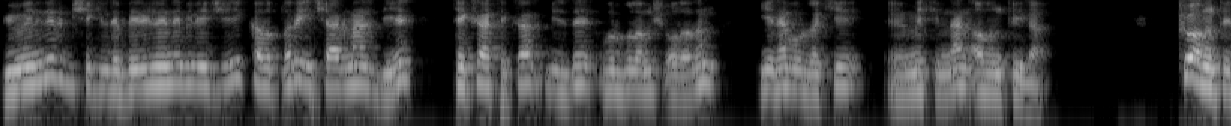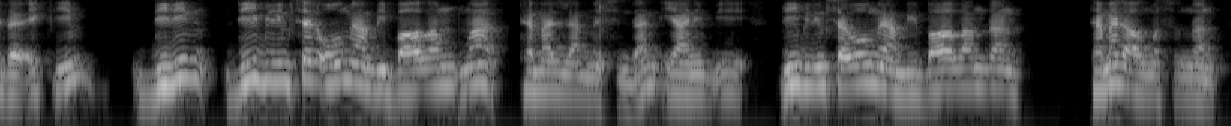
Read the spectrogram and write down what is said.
güvenilir bir şekilde belirlenebileceği kalıpları içermez diye tekrar tekrar biz de vurgulamış olalım. Yine buradaki e, metinden alıntıyla. Şu alıntıyı da ekleyeyim. Dilin dil bilimsel olmayan bir bağlanma temellenmesinden yani bir dil bilimsel olmayan bir bağlamdan temel almasından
